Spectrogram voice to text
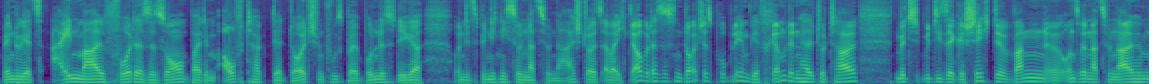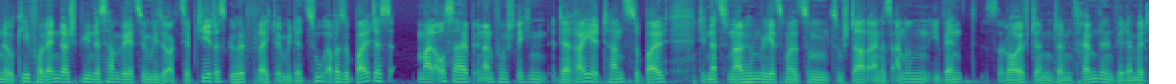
wenn du jetzt einmal vor der Saison bei dem Auftakt der deutschen Fußball-Bundesliga und jetzt bin ich nicht so nationalstolz, aber ich glaube, das ist ein deutsches Problem. Wir fremden halt total mit, mit dieser Geschichte, wann äh, unsere Nationalhymne, okay, vor Länderspielen, das haben wir jetzt irgendwie so akzeptiert, das gehört vielleicht irgendwie dazu, aber sobald das mal außerhalb, in Anführungsstrichen, der Reihe tanzt, sobald die Nationalhymne jetzt mal zum, zum Start eines anderen Events läuft, dann, dann fremdeln wir damit.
